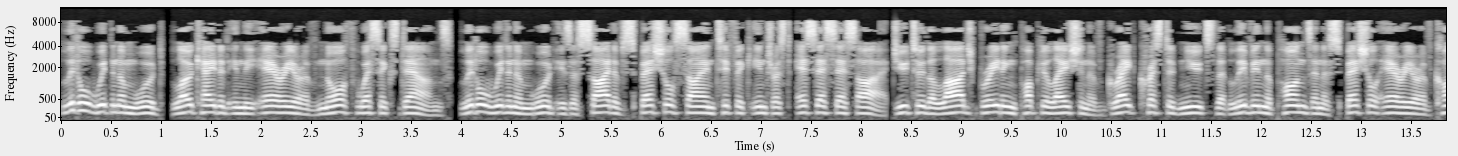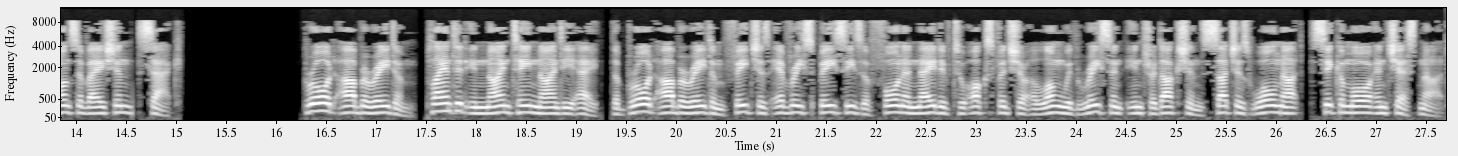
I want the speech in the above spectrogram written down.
Little Wittenham Wood, located in the area of North Wessex Downs, Little Wittenham Wood is a site of special scientific interest SSSI due to the large breeding population of great crested newts that live in the ponds and a special area of conservation SAC. Broad Arboretum, planted in 1998, the Broad Arboretum features every species of fauna native to Oxfordshire along with recent introductions such as walnut, sycamore and chestnut.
